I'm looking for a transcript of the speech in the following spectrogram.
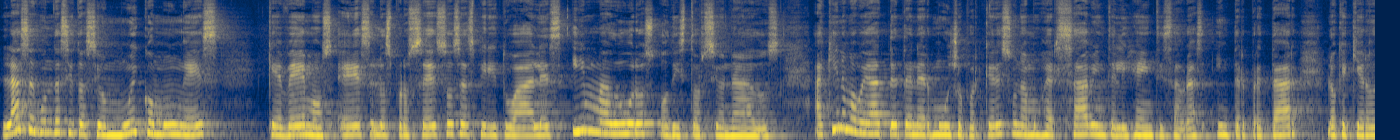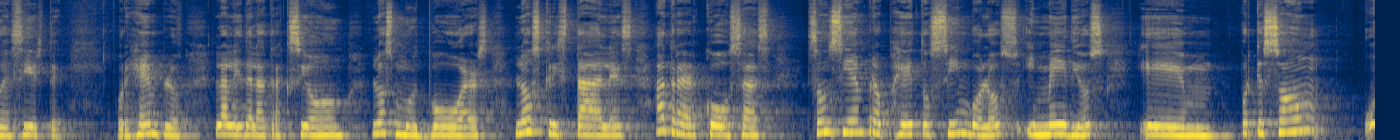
La segunda situación muy común es que vemos es los procesos espirituales inmaduros o distorsionados. Aquí no me voy a detener mucho porque eres una mujer sabia, inteligente y sabrás interpretar lo que quiero decirte. Por ejemplo, la ley de la atracción, los mood boards, los cristales, atraer cosas, son siempre objetos, símbolos y medios em, porque son un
